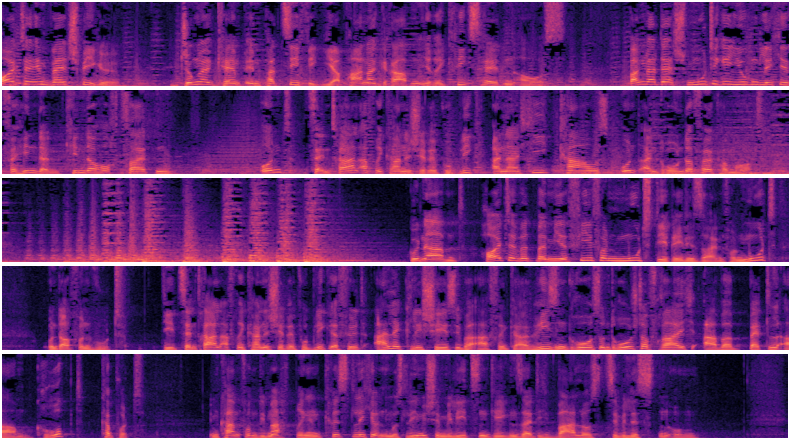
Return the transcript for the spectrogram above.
Heute im Weltspiegel. Dschungelcamp im Pazifik. Japaner graben ihre Kriegshelden aus. Bangladesch. Mutige Jugendliche verhindern Kinderhochzeiten. Und Zentralafrikanische Republik. Anarchie, Chaos und ein drohender Völkermord. Guten Abend. Heute wird bei mir viel von Mut die Rede sein. Von Mut und auch von Wut. Die Zentralafrikanische Republik erfüllt alle Klischees über Afrika. Riesengroß und rohstoffreich, aber bettelarm, korrupt, kaputt. Im Kampf um die Macht bringen christliche und muslimische Milizen gegenseitig wahllos Zivilisten um.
